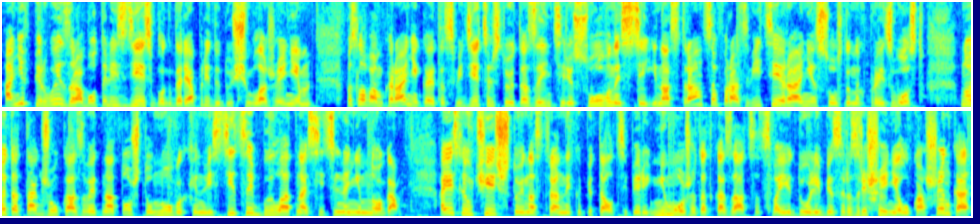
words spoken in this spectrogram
они впервые заработали здесь благодаря предыдущим вложениям компаниям. По словам Караника, это свидетельствует о заинтересованности иностранцев в развитии ранее созданных производств. Но это также указывает на то, что новых инвестиций было относительно немного. А если учесть, что иностранный капитал теперь не может отказаться от своей доли без разрешения Лукашенко,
